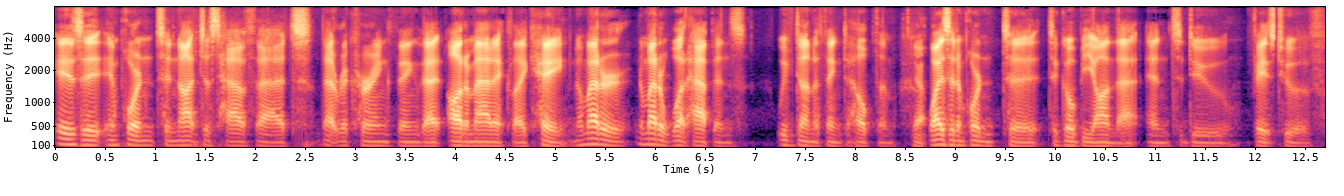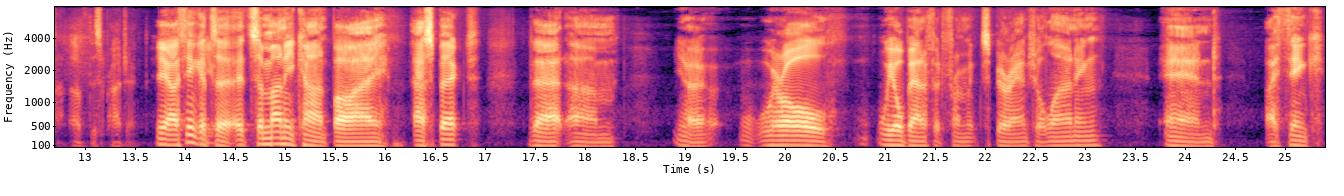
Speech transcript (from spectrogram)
is it important to not just have that that recurring thing, that automatic, like, hey, no matter no matter what happens, we've done a thing to help them. Yeah. Why is it important to to go beyond that and to do phase two of of this project? Yeah, I think it's a it's a money can't buy aspect that um, you know we're all we all benefit from experiential learning, and I think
